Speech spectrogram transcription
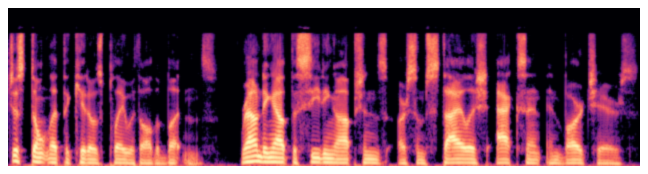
Just don't let the kiddos play with all the buttons. Rounding out the seating options are some stylish accent and bar chairs.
